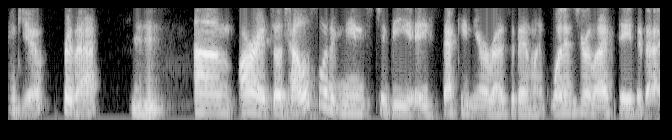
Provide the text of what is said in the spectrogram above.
Thank you for that. Mm-hmm. Um, all right, so tell us what it means to be a second year resident. Like, what is your life day to day?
